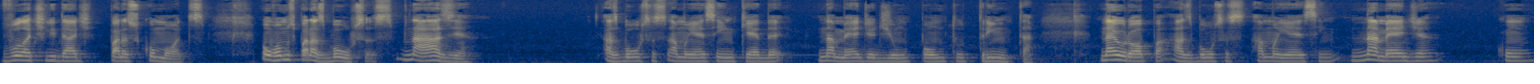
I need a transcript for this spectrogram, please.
volatilidade para as commodities. Bom, vamos para as bolsas. Na Ásia, as bolsas amanhecem em queda na média de 1,30. Na Europa, as bolsas amanhecem na média com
